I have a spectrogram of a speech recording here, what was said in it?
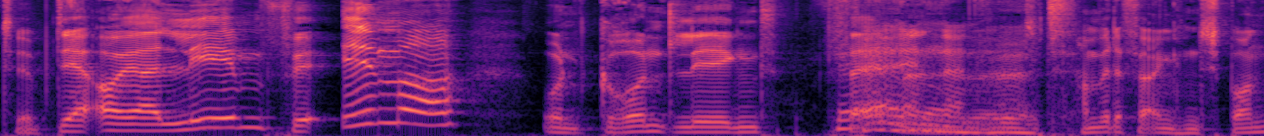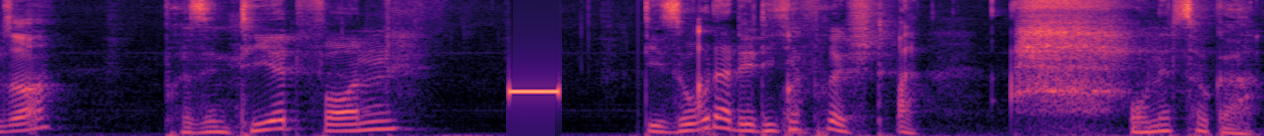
Tipp, der euer Leben für immer und grundlegend verändern, Verändern wird. wird. Haben wir dafür eigentlich einen Sponsor? Präsentiert von die Soda, die dich erfrischt. Ohne Zucker.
